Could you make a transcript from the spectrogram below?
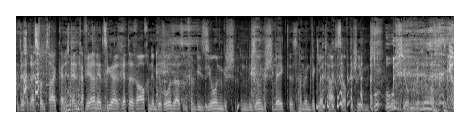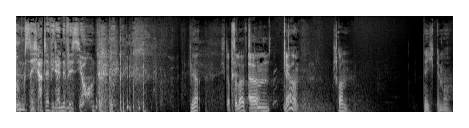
Und den Rest vom Tag kann ich dann Kaffee Während der trinken. Zigarette rauchend im Büro saß und von Visionen in Vision geschwelgt ist, haben Entwickler Tasks aufgeschrieben. Oh, Junge. Jungs, ich hatte wieder eine Vision. Ja, ich glaube, so läuft's. oder? Ähm, ja, schon. Nicht immer.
